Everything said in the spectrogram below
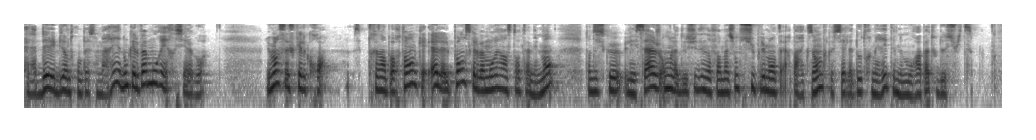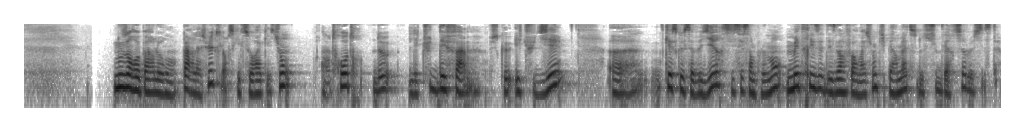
elle a bel et bien trompé son mari, et donc elle va mourir si elle boit. Du moins, c'est ce qu'elle croit. C'est très important qu'elle, elle pense qu'elle va mourir instantanément, tandis que les sages ont là-dessus des informations supplémentaires. Par exemple, que si elle a d'autres mérites, elle ne mourra pas tout de suite. Nous en reparlerons par la suite lorsqu'il sera question, entre autres, de l'étude des femmes, puisque étudier, euh, qu'est-ce que ça veut dire si c'est simplement maîtriser des informations qui permettent de subvertir le système?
